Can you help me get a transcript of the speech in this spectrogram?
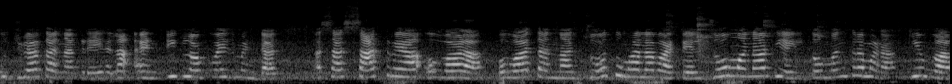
उजव्या कानाकडे ह्याला अँटी क्लॉकवाईज म्हणतात. असा सात वेळा ओवाळा ओवाळताना जो तुम्हाला वाटेल जो मनात येईल तो मंत्र म्हणा किंवा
